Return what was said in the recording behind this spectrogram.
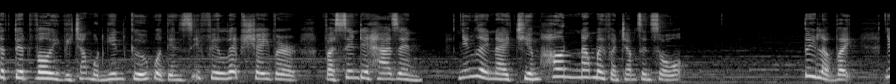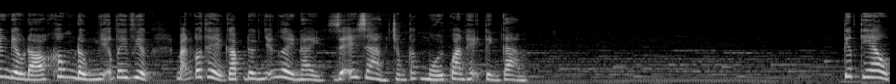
Thật tuyệt vời vì trong một nghiên cứu của tiến sĩ Philip Shaver và Cindy Hazen, những người này chiếm hơn 50% dân số. Tuy là vậy, nhưng điều đó không đồng nghĩa với việc bạn có thể gặp được những người này dễ dàng trong các mối quan hệ tình cảm. Tiếp theo,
